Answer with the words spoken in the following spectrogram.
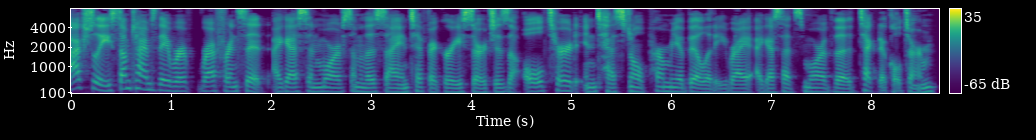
Actually, sometimes they re- reference it, I guess, in more of some of the scientific research is altered intestinal permeability, right? I guess that's more of the technical term.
